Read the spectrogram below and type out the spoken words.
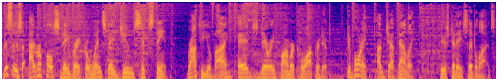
This is AgriPulse Daybreak for Wednesday, June 16th. Brought to you by Edge Dairy Farmer Cooperative. Good morning. I'm Jeff Daly. Here's today's headlines.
